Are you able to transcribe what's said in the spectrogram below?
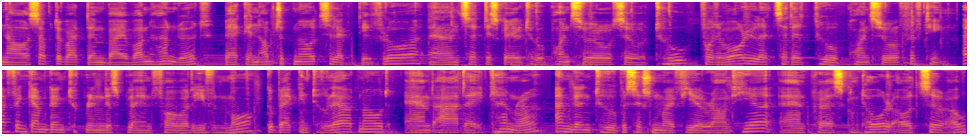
Now subdivide them by 100. Back in object mode, select the floor and set the scale to 0.002. For the wall, let's set it to 0.015. I think I'm going to bring this plane forward even more. Go back into layout mode and add a camera. I'm going to position my view around here and press Ctrl Alt 0.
